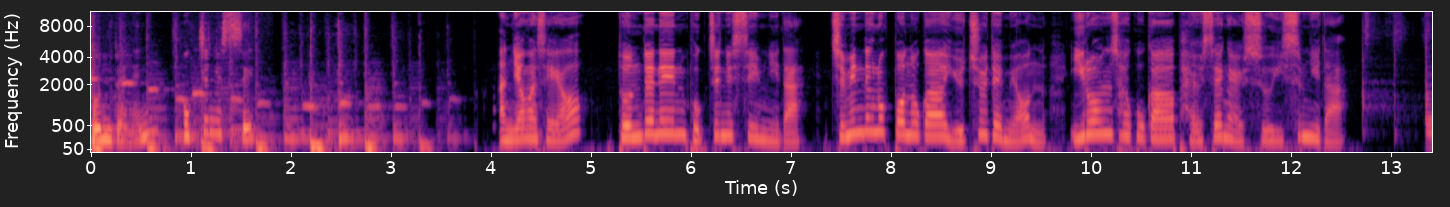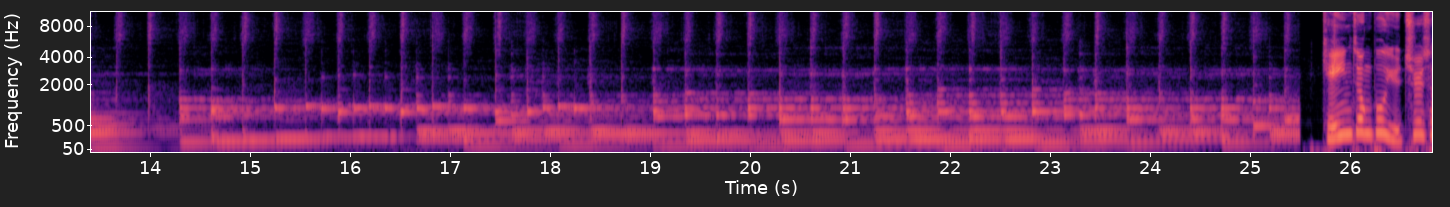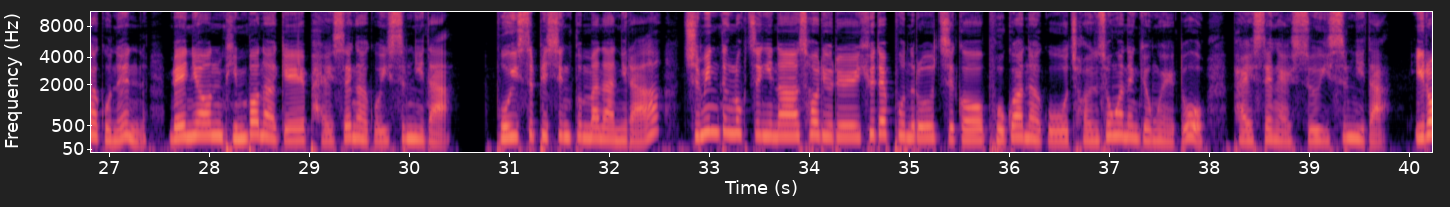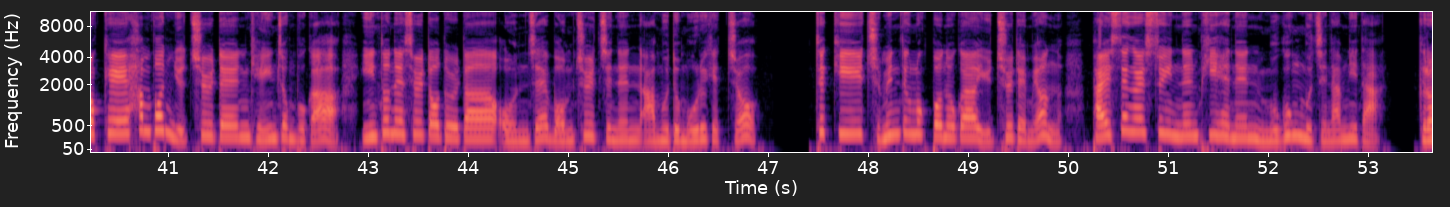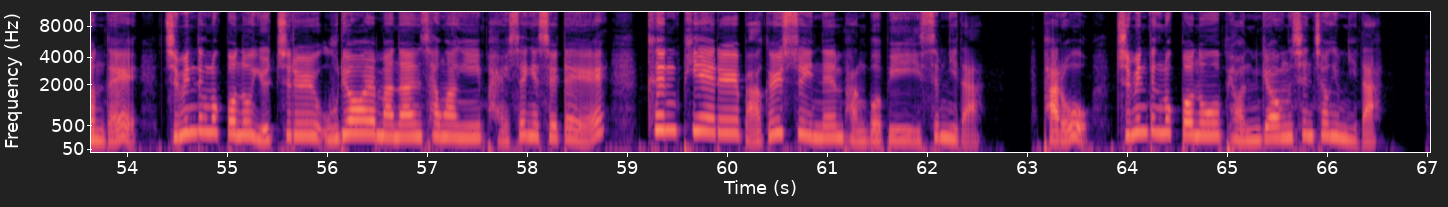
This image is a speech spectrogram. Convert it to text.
돈 되는 복지뉴스. 안녕하세요. 돈 되는 복지뉴스입니다. 주민등록번호가 유출되면 이런 사고가 발생할 수 있습니다. 개인정보 유출 사고는 매년 빈번하게 발생하고 있습니다. 보이스피싱뿐만 아니라 주민등록증이나 서류를 휴대폰으로 찍어 보관하고 전송하는 경우에도 발생할 수 있습니다. 이렇게 한 번 유출된 개인정보가 인터넷을 떠돌다 언제 멈출지는 아무도 모르겠죠. 특히 주민등록번호가 유출되면 발생할 수 있는 피해는 무궁무진합니다. 그런데 주민등록번호 유출을 우려할 만한 상황이 발생했을 때에 큰 피해를 막을 수 있는 방법이 있습니다. 바로 주민등록번호 변경 신청입니다.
